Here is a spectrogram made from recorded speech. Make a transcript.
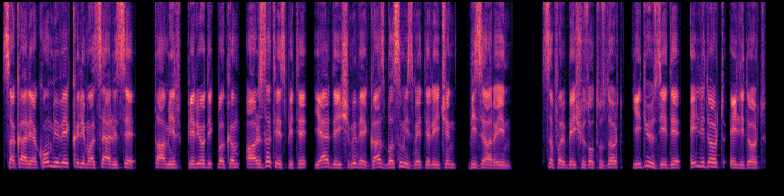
Sakarya Kombi ve Klima Servisi. Tamir, periyodik bakım, arıza tespiti, yer değişimi ve gaz basım hizmetleri için bizi arayın. 0534 707 54 54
